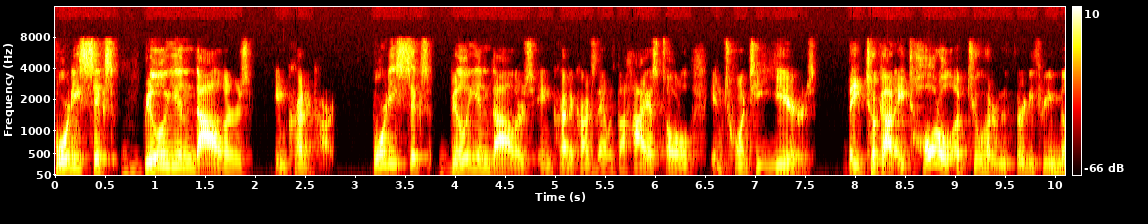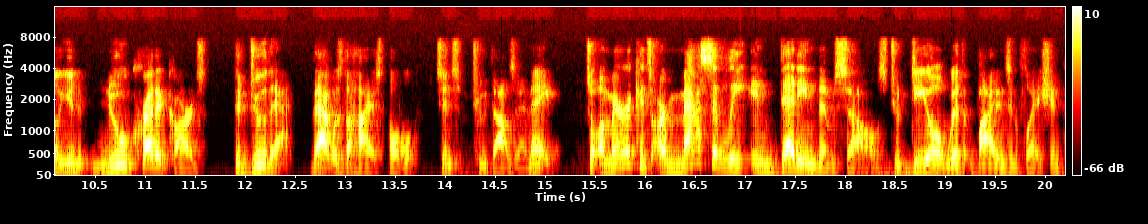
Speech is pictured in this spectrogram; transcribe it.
$46 billion in credit cards. $46 billion in credit cards. That was the highest total in 20 years. They took out a total of 233 million new credit cards to do that. That was the highest total since 2008. So Americans are massively indebting themselves to deal with Biden's inflation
